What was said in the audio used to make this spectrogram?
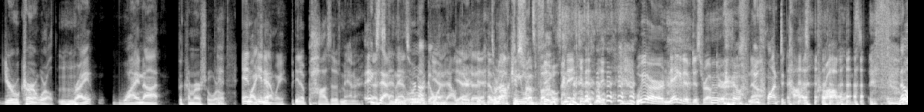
your current world, Mhm. right? Why not the commercial world? And Why in can't a, we? in a positive manner. Exactly. and that's We're not going out there to- to rock anyone's things negatively. we are negative disruptors. we want to cause problems. No,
